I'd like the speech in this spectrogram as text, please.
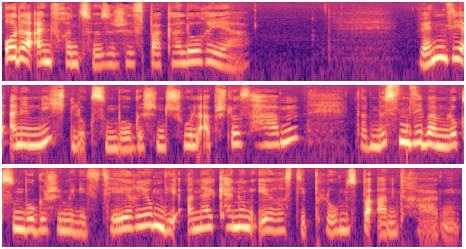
oder ein französisches Baccalaureat. Wenn Sie einen nicht-luxemburgischen Schulabschluss haben, dann müssen Sie beim luxemburgischen Ministerium die Anerkennung Ihres Diploms beantragen.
